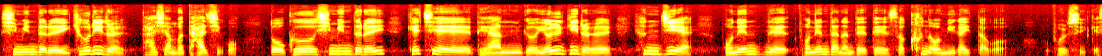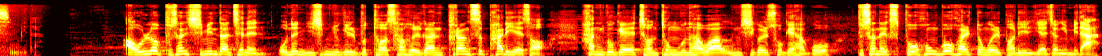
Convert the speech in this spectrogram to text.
시민들의 결의를 다시 한번 다지고 또 그 시민들의 개최에 대한 그 열기를 현지에 보낸 데, 보낸다는 데 대해서 큰 의미가 있다고 볼 수 있겠습니다. 아울러 부산 시민단체는 오는 26일부터 사흘간 프랑스 파리에서 한국의 전통 문화와 음식을 소개하고 부산 엑스포 홍보 활동을 벌일 예정입니다.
